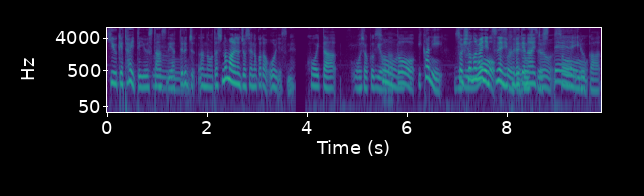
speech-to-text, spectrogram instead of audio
き受けたいっていうスタンスでやってるじょあの私の周りの女性の方は多いですね。こういったご職業だといかにそう人の目に常に触れてないとしているかっ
